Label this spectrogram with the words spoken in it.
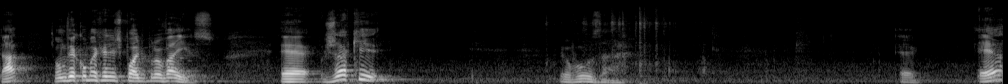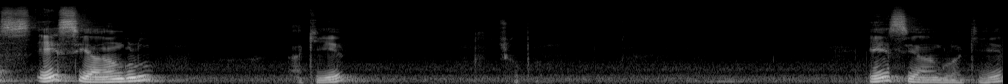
Tá? Vamos ver como é que a gente pode provar isso. É, já que eu vou usar é, esse ângulo aqui, desculpa, esse ângulo aqui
